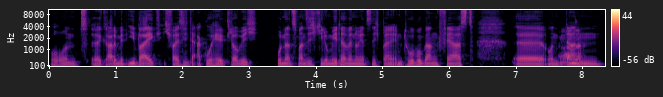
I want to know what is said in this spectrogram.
Und äh, gerade mit E-Bike, ich weiß nicht, der Akku hält, glaube ich, 120 Kilometer, wenn du jetzt nicht bei im Turbogang fährst. Äh, und ja, dann,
